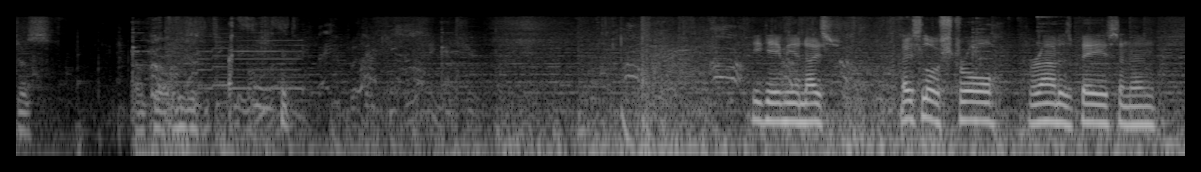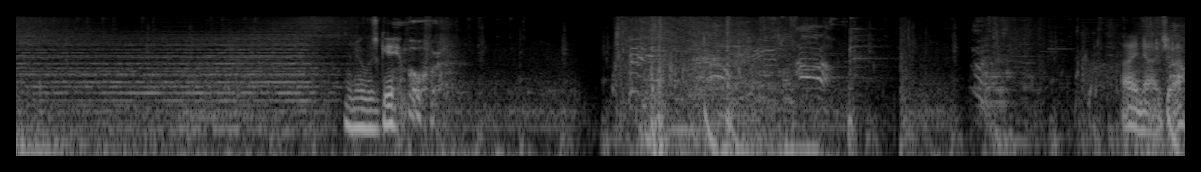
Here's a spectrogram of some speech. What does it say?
Just Yeah, he just He gave me a nice, nice little stroll around his base, and then, and it was game over. Hi, Ne Zha.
